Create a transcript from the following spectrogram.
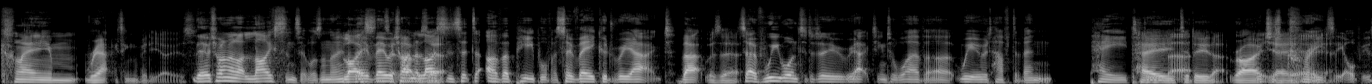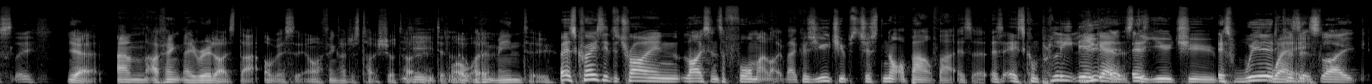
claim reacting videos. They were trying to like license it, wasn't they? License they, they were it, trying to was it. license it. to other people for, so they could react. That was it. So if we wanted to do reacting to whatever, we would have to then pay to Pay do that, to do that, right? which yeah, is yeah, yeah, crazy, obviously. Yeah, and I think they realised that. Obviously, oh, I think I just touched your toe. Yeah, you did Well, I didn't mean to. But it's crazy to try and license a format like that because YouTube's just not about that, is it? It's, it's completely You- against it's- the YouTube. It's weird because it's like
